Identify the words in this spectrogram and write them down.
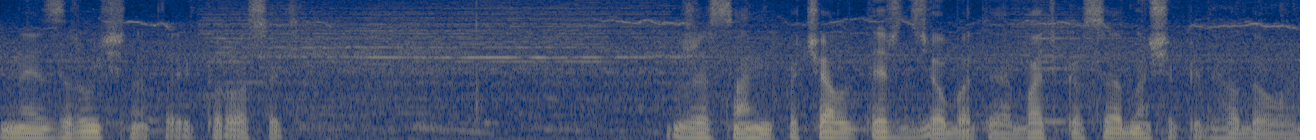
Незручно, то й просить. Вже самі почали теж дзьобати, а батько все одно ще підгодовує.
